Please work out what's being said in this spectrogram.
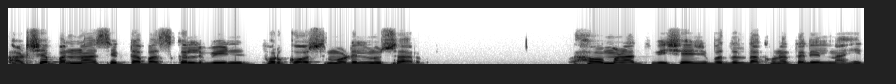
आठशे पन्नास पास्कल विंड फोरकॉस्ट मॉडेलनुसार हवामानात विशेष बदल दाखवण्यात आलेले नाहीत.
